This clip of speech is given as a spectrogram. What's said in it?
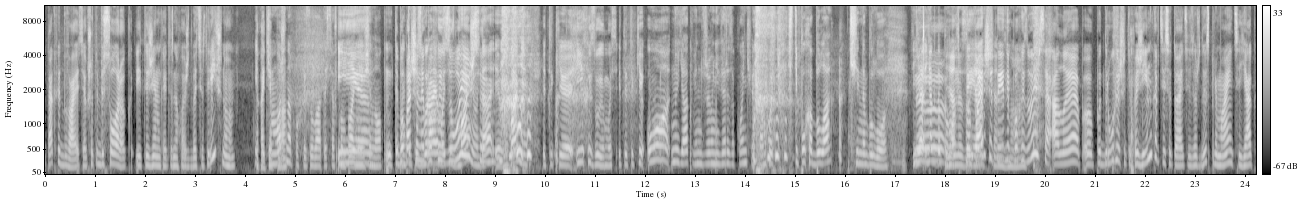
так відбувається. Якщо тобі 40 і ти жінка, і ти знаходиш 20-річного. І така, таким типа... можна похизуватися в компанії і... жінок. Ти, по-перше, не похизуєшся. в баню, да, і в бані, і такі, і хизуємось. І ти такі, о, ну як він вже універ закінчив, там хоч стіпуха була чи не було. Я, ну, як допомогти? По-перше, ти не, не похизуєшся, але е, по-друге, що типу, жінка в цій ситуації завжди сприймається як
